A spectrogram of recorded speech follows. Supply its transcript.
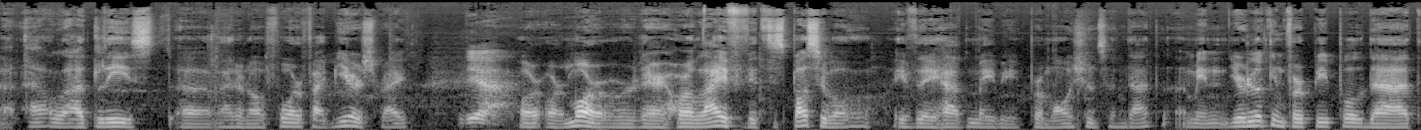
uh, at least uh, I don't know four or five years, right? Yeah. Or or more, or their whole life if it is possible. If they have maybe promotions and that. I mean, you're looking for people that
